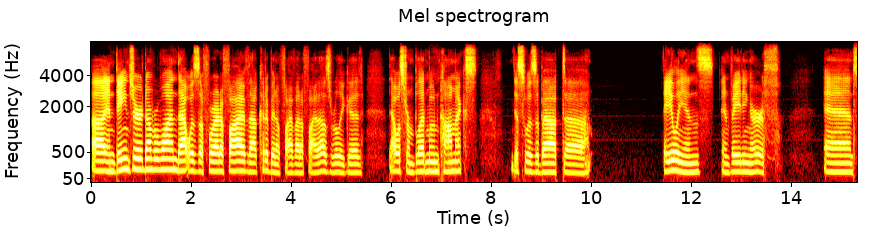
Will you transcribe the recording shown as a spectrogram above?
Uh, Endangered, number one, that was a four out of five. That could have been a five out of five. That was really good. That was from Blood Moon Comics. This was about uh, aliens invading Earth. And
